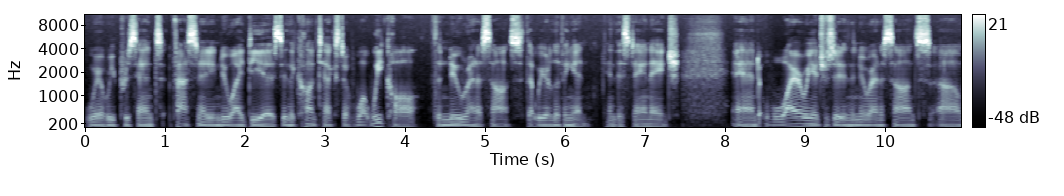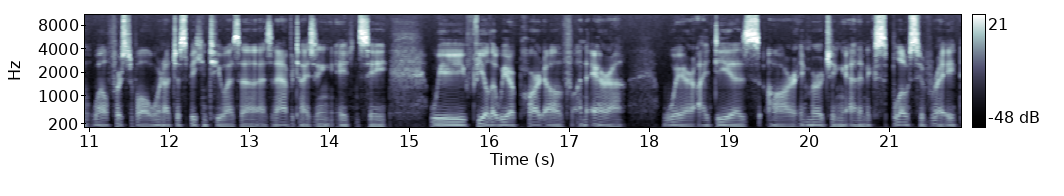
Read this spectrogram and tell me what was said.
where we present fascinating new ideas in the context of what we call the new Renaissance that we are living in in this day and age. And why are we interested in the new Renaissance? Uh, well, first of all, we're not just speaking to you as a as an advertising agency. We feel that we are part of an era where ideas are emerging at an explosive rate.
